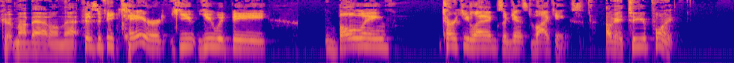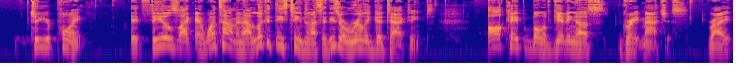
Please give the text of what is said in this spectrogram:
Correct. My bad on that. Because if he cared, you you would be bowling turkey legs against Vikings. Okay, to your point. To your point. It feels like at one time, and I look at these teams and I say, these are really good tag teams, all capable of giving us great matches, right?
